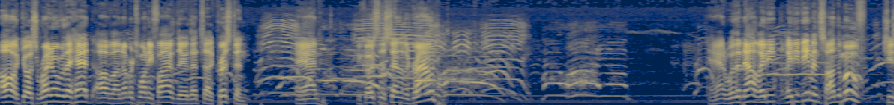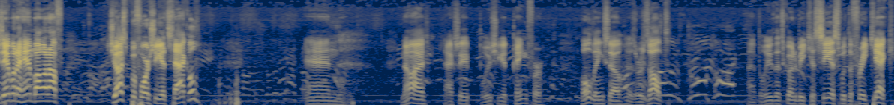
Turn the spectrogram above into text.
Oh, it goes right over the head of uh, number 25 there. That's uh, Kristen. And it goes to the center of the ground. And with it now, Lady, Lady Demons on the move. She's able to handball it off just before she gets tackled. And no, I actually believe she get pinged for holding, so as a result, I believe that's going to be Casillas with the free kick.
